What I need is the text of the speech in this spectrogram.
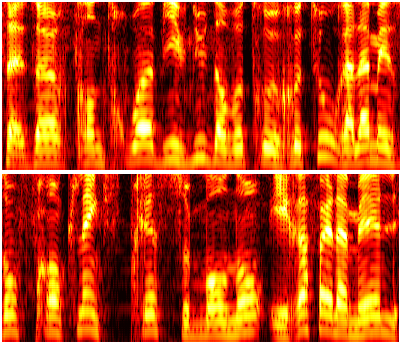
16h33, bienvenue dans votre retour à la maison Franklin Express. Mon nom est Raphaël Hamel.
